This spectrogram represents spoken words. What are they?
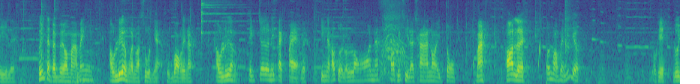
ตีเลย เฮ้ยแต่ไปไปมาแม่งเอาเรื่องกันว่ะสูตรเนี้ยผมบอกเลยนะ เอาเรื่องเท็กเจอร์นี่แปลกๆเลยกิงนกับข้าสวยร้อนๆนะทอดพริกสีราชาหน่อยจบ มาทอดเลย ต้นหอมใส่นิดเดียว โอเค ลุย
